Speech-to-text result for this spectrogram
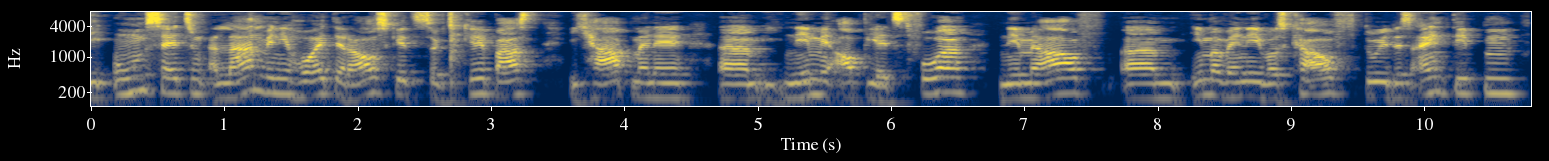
Die Umsetzung, allein wenn ihr heute rausgeht, sagt, okay, passt, ich habe meine, ähm, ich nehme ab jetzt vor, nehme auf, ähm, immer wenn ich was kaufe, tue ich das eintippen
